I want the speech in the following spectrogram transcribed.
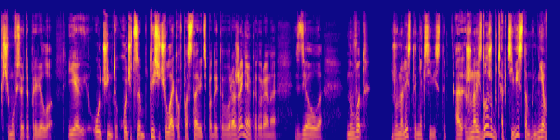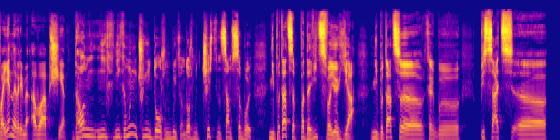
к чему все это привело. И очень хочется тысячу лайков поставить под это выражение, которое она сделала. Ну вот, журналисты не активисты. А журналист должен быть активистом не в военное время, а вообще. Да он ни- никому ничего не должен быть, он должен быть честен сам с собой. Не пытаться подавить свое «я», не пытаться как бы писать э,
